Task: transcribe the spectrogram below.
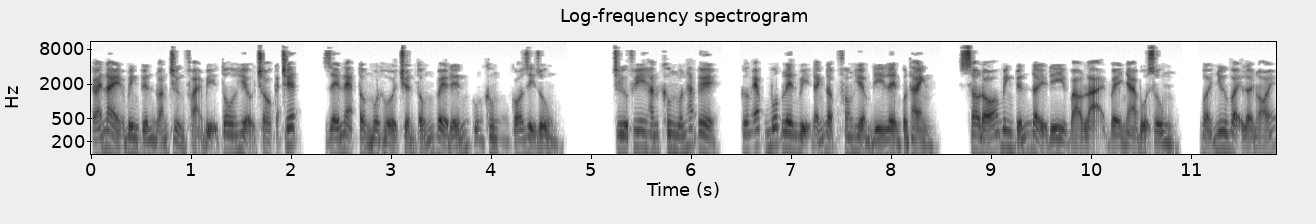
cái này binh tuyến đoán chừng phải bị tô hiểu cho cái chết, dễ nẹt tổng một hồi truyền tống về đến cũng không có gì dùng. Trừ phi hắn không muốn hp cưỡng ép bước lên bị đánh đập phong hiểm đi lên quân thành, sau đó binh tuyến đẩy đi vào lại về nhà bổ sung, bởi như vậy lời nói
